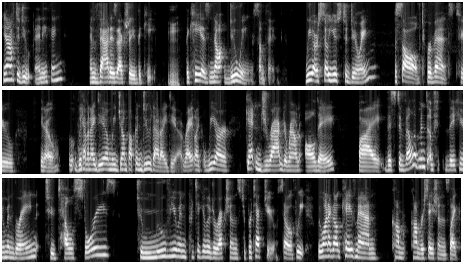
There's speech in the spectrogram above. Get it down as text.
you don't have to do anything. And that is actually the key. Mm. The key is not doing something. We are so used to doing, to solve, to prevent, to, you know, we have an idea and we jump up and do that idea, right? Like we are getting dragged around all day by this development of the human brain to tell stories, to move you in particular directions, to protect you. So if we we want to go caveman com- conversations, like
